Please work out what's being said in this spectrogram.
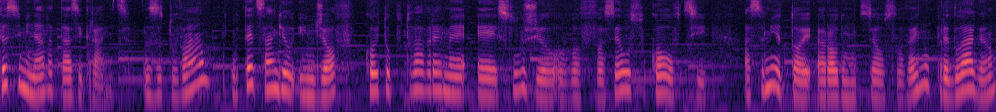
да се минава тази граница. Затова отец Ангел Инджов, който по това време е служил в село Соколовци, а самият той, родом от село Славено, предлага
